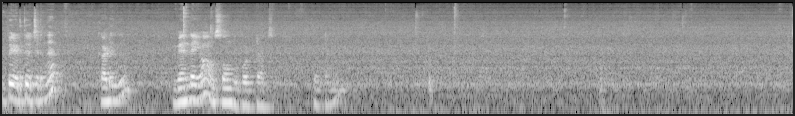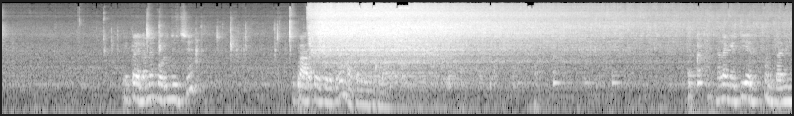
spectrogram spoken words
இப்போ எடுத்து வச்சுருந்த கடுகு வெந்தயம் சோம்பு போட்டாச்சு. போட்டாங்க இப்போ எல்லாமே பொரிஞ்சிருச்சு. இப்போ அரைச்சி வச்சுருக்கிற மட்டன் வச்சுக்கலாம் நல்லா கெட்டியாக இருக்கு. கொஞ்சம் தண்ணி.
